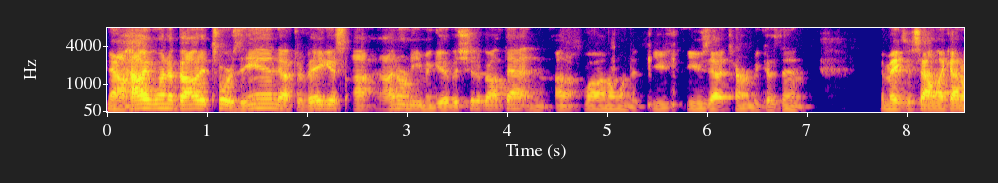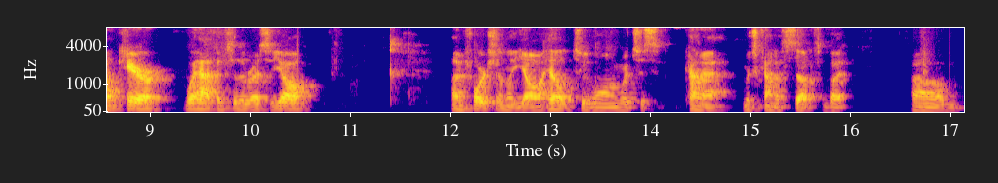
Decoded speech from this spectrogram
Now, how he went about it towards the end after Vegas, I, I don't even give a shit about that. And I don't, well, I don't want to use, use that term because then it makes it sound like I don't care what happens to the rest of y'all. unfortunately, y'all held too long, which is kind of which kind of sucks. But um,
